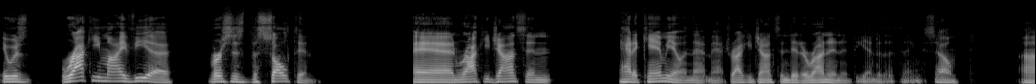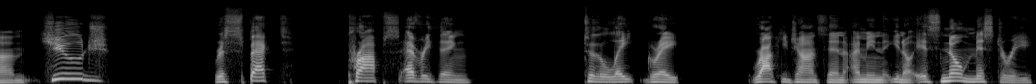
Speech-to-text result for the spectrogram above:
It was Rocky Maivia versus the Sultan. And Rocky Johnson had a cameo in that match. Rocky Johnson did a run in at the end of the thing. So, um, huge respect, props, everything to the late, great Rocky Johnson. I mean, you know, it's no mystery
